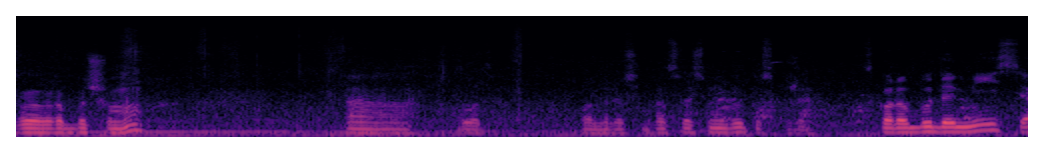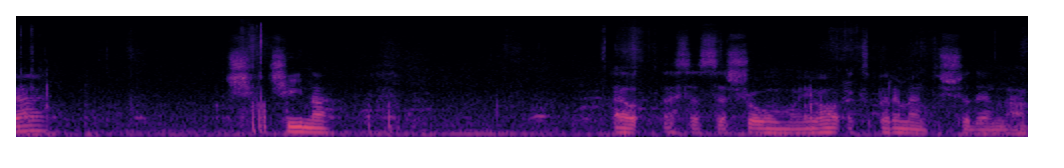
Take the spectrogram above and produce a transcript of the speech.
в робочому. А, от. От, до речі, 28 випуск вже. Скоро буде місяць. Чина. ЛСС шоу моєго експерименту щоденного.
